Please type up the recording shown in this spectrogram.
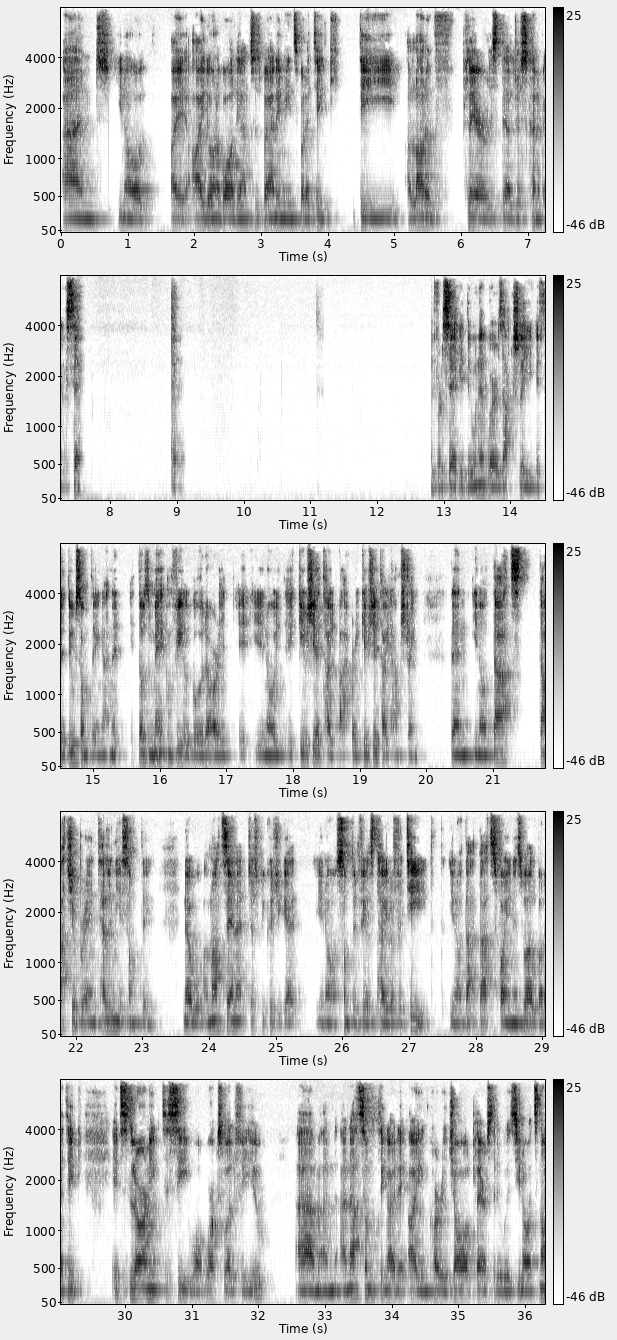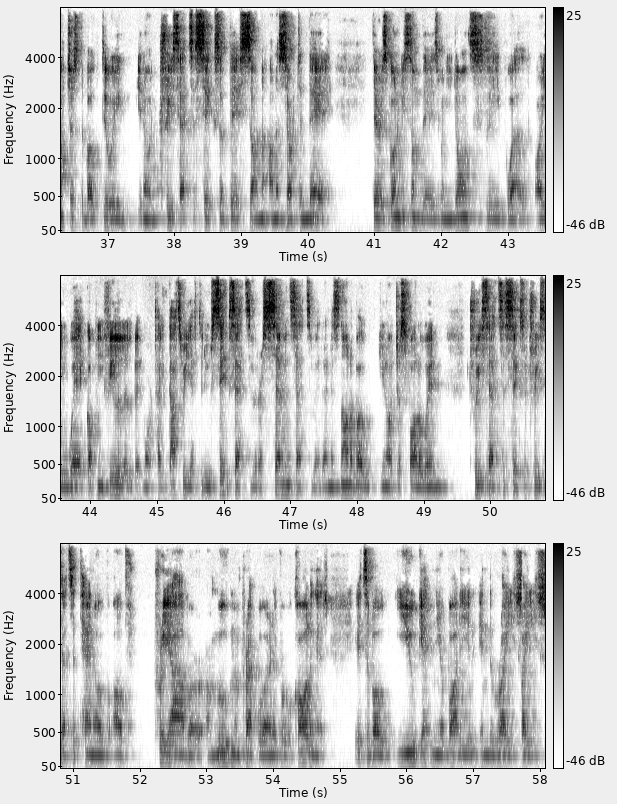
And you know, I I don't have all the answers by any means, but I think the a lot of players they'll just kind of accept for the sake of doing it. Whereas actually, if they do something and it, it doesn't make them feel good, or it, it you know it, it, gives you a tight back or it gives you a tight hamstring, then you know that's that's your brain telling you something. No, I'm not saying it just because you get you know something feels tight or fatigued. You know that that's fine as well. But I think it's learning to see what works well for you. Um, and, and that's something I, I encourage all players to do is, you know, it's not just about doing, you know, three sets of six of this on, on a certain day there's going to be some days when you don't sleep well or you wake up and you feel a little bit more tight. That's where you have to do six sets of it or seven sets of it. And it's not about, you know, just following three sets of six or three sets of 10 of, of prehab or, or movement prep or whatever we're calling it. It's about you getting your body in, in the right, right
